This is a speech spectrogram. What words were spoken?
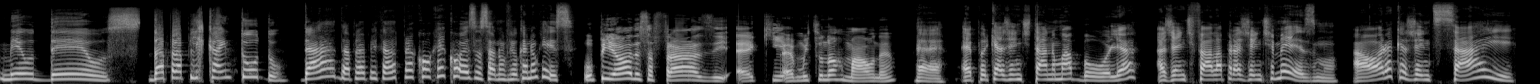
Meu Deus. Dá pra aplicar em tudo. Dá, dá pra aplicar pra qualquer coisa, só não viu quem não quis. O pior dessa frase é que é muito normal, né? É, é porque a gente tá numa bolha, a gente fala pra gente mesmo. A hora que a gente sai,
